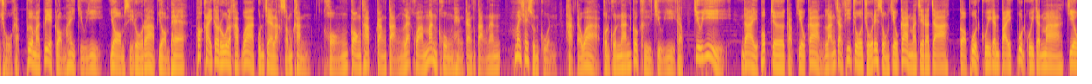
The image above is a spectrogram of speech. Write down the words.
โฉครับเพื่อมาเกลี้ยกล่อมให้จิวยี่ ยอมสีโรราบยอมแพ้ เพราะใครก็รู้ละครับว่ากุญแจหลักสำคัญ ของกองทัพกังตังและความมั่นคงแห่งกังตังนั้น ไม่ใช่ซุนกวน หากแต่ว่าคนคนนั้นก็คือจิวยี่ครับจิวยี่ได้พบเจอกับเจียวก้าน หลังจากที่โจโฉได้ส่งเจียวก้านมาเจรจาก็พูดคุยกันไป พูดคุยกันมาเจียว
